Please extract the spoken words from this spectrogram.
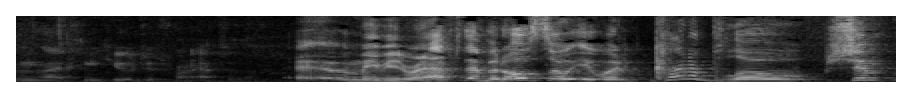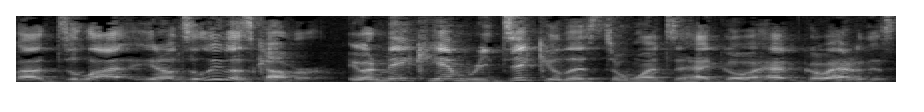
and I think he would just run after them. uh, maybe run after them, but also it would kind of blow Shim, uh, you know, Delila's cover. It would make him ridiculous to want to head go ahead go ahead of this,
